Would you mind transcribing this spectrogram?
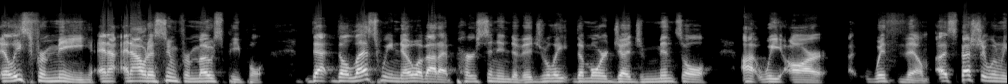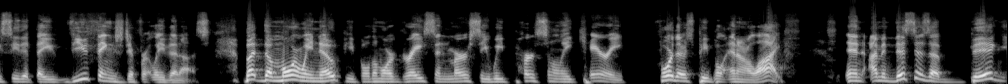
at least for me, and I, and I would assume for most people, that the less we know about a person individually, the more judgmental uh, we are with them, especially when we see that they view things differently than us. But the more we know people, the more grace and mercy we personally carry for those people in our life. And I mean, this is a big,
